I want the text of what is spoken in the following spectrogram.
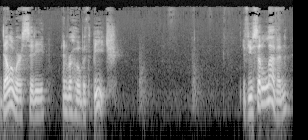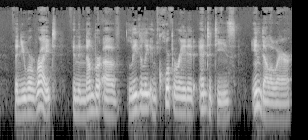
Delaware City, and Rehoboth Beach. If you said 11, then you were right in the number of legally incorporated entities in Delaware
